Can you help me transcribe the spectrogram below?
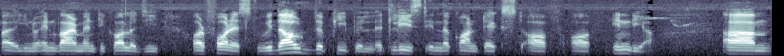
uh, you know environment ecology or forest without the people at least in the context of, of India. Um,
